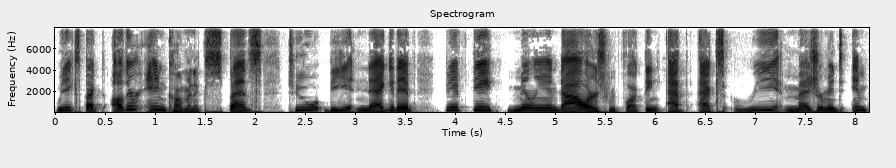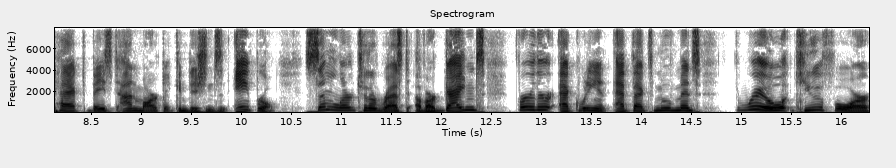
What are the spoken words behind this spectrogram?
we expect other income and expense to be negative $50 million, reflecting FX remeasurement impact based on market conditions in April. Similar to the rest of our guidance, further equity and FX movements through Q4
